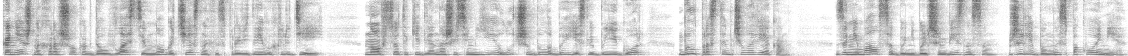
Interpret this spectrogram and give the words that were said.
Конечно, хорошо, когда у власти много честных и справедливых людей. Но все-таки для нашей семьи лучше было бы, если бы Егор был простым человеком. Занимался бы небольшим бизнесом, жили бы мы спокойнее.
